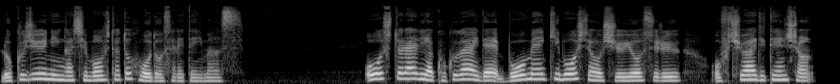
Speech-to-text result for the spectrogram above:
60人が死亡したと報道されています。オーストラリア国外で亡命希望者を収容するオフショアディテンション。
